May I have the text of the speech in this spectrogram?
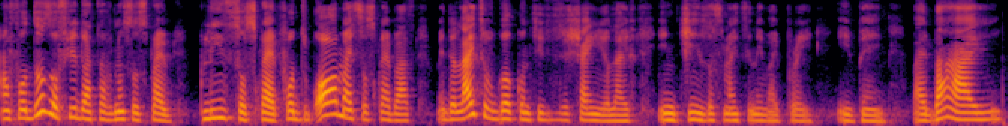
And for those of you that have not subscribed, please subscribe. For all my subscribers, may the light of God continue to shine in your life. In Jesus' mighty name I pray. Amen. Bye-bye.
